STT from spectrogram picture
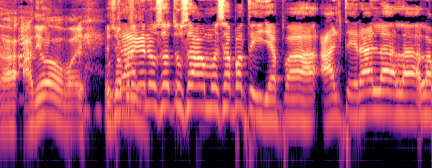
A- Adiós. pues. ¿Sabes que nosotros usábamos esa patilla para alterar la, la, la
